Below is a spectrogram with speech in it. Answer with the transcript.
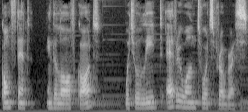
confident in the law of God which will lead everyone towards progress.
